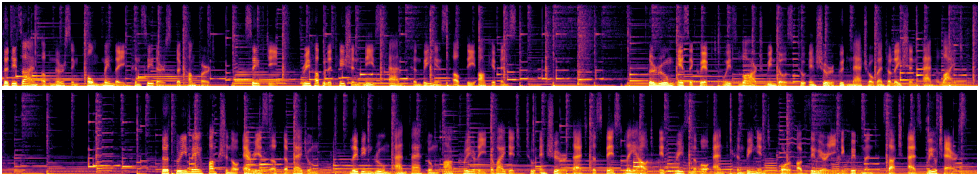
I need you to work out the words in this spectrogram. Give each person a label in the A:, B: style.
A: The design of nursing home mainly considers the comfort, safety, rehabilitation needs and convenience of the occupants. The room is equipped with large windows to ensure good natural ventilation and light. The three main functional areas of the bedroom, living room and bathroom are clearly divided to ensure that the space layout is reasonable and convenient for auxiliary equipment such as wheelchairs.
